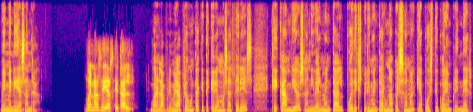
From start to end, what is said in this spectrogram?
Bienvenida, Sandra. Buenos días, ¿qué tal? Bueno, la primera pregunta que te queremos hacer es ¿qué cambios a nivel mental puede experimentar una persona que apueste por emprender?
